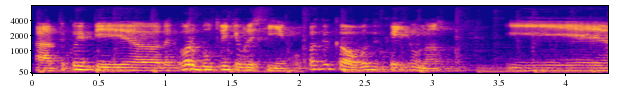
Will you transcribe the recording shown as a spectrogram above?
А такой договор был третий в России. У ПГК, у ВГК и у нас. И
